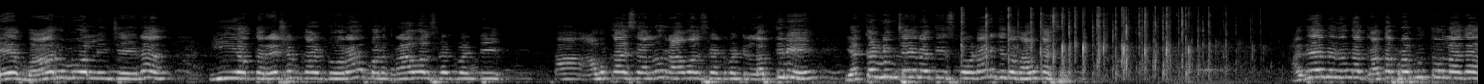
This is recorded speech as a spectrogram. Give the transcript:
ఏ మారుమూల నుంచి అయినా ఈ యొక్క రేషన్ కార్డు ద్వారా మనకు రావాల్సినటువంటి అవకాశాలు రావాల్సినటువంటి లబ్ధిని ఎక్కడి నుంచైనా తీసుకోవడానికి ఇది ఒక అవకాశం అదేవిధంగా గత ప్రభుత్వం లాగా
